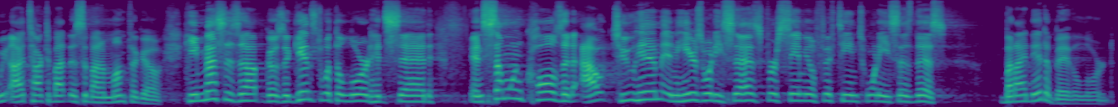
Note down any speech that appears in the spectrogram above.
we, I talked about this about a month ago. He messes up, goes against what the Lord had said, and someone calls it out to him. And here's what he says 1 Samuel 15 20. He says this, But I did obey the Lord.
